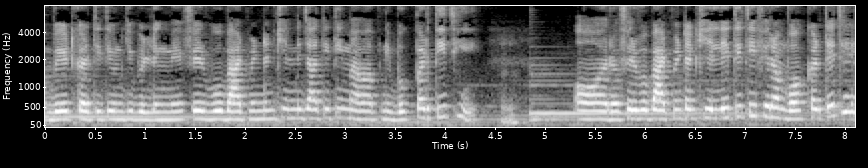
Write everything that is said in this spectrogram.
वेट करती थी उनकी बिल्डिंग में, फिर वो बैडमिंटन खेलने जाती थी, मैं अपनी बुक पढ़ती थी। और फिर वो बैडमिंटन खेल लेती थी, फिर हम वॉक करते थे,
